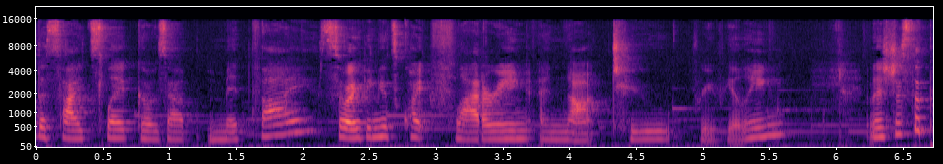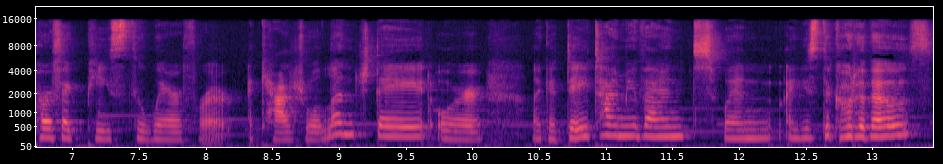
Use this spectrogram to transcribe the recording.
The side slit goes up mid thigh, so I think it's quite flattering and not too revealing. And it's just the perfect piece to wear for a casual lunch date or like a daytime event when I used to go to those.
